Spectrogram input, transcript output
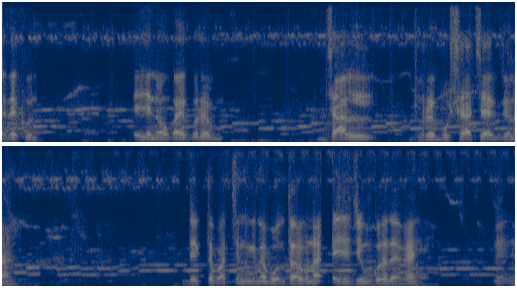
এ দেখুন, এই যে নৌকায় করে জাল ধরে বসে আছে একজনা। দেখতে পাচ্ছেন কিনা বলতে পারব না, এই যে জুম করে দেখায়। এই যে।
